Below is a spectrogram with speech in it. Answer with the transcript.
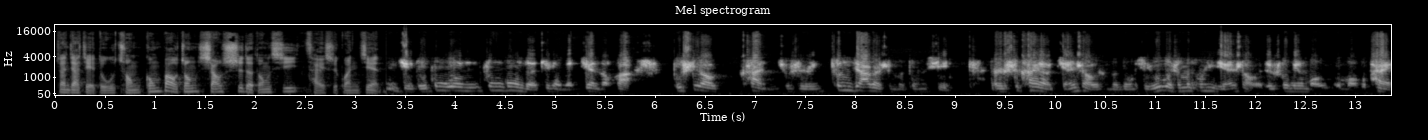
专家解读，从公报中消失的东西才是关键。解读中共中共的这种文件的话，不是要。看就是增加了什么东西，而是看要减少了什么东西。如果什么东西减少了，就说明某某个派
